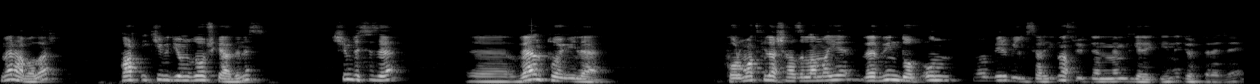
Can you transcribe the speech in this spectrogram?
Merhabalar. Part 2 videomuza hoş geldiniz. Şimdi size e, Ventoy ile format flash hazırlamayı ve Windows 10 bir nasıl yüklenmemiz gerektiğini göstereceğim.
